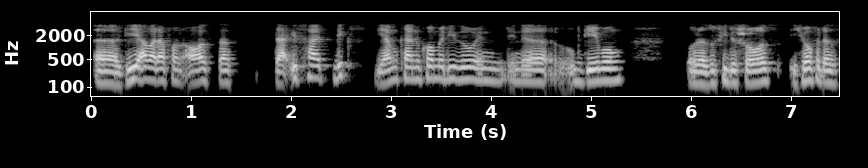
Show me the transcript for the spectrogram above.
Äh, Gehe aber davon aus, dass da ist halt nichts. Die haben keine Comedy so in, in der Umgebung oder so viele Shows. Ich hoffe, dass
